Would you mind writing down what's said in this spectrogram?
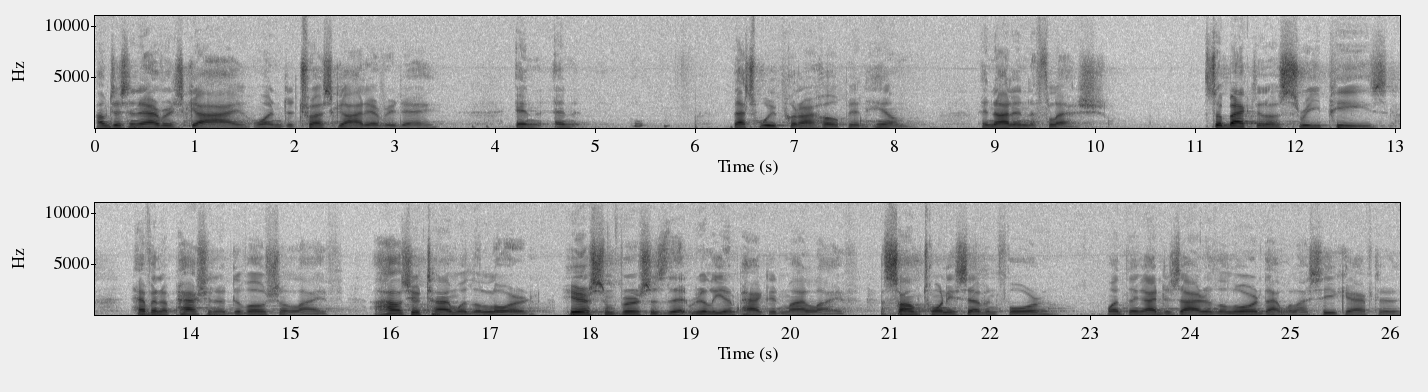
I'm just an average guy wanting to trust God every day. And, and that's where we put our hope in Him and not in the flesh. So, back to those three P's having a passionate devotional life. How's your time with the Lord? Here are some verses that really impacted my life Psalm 27 4. One thing I desire of the Lord, that will I seek after,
